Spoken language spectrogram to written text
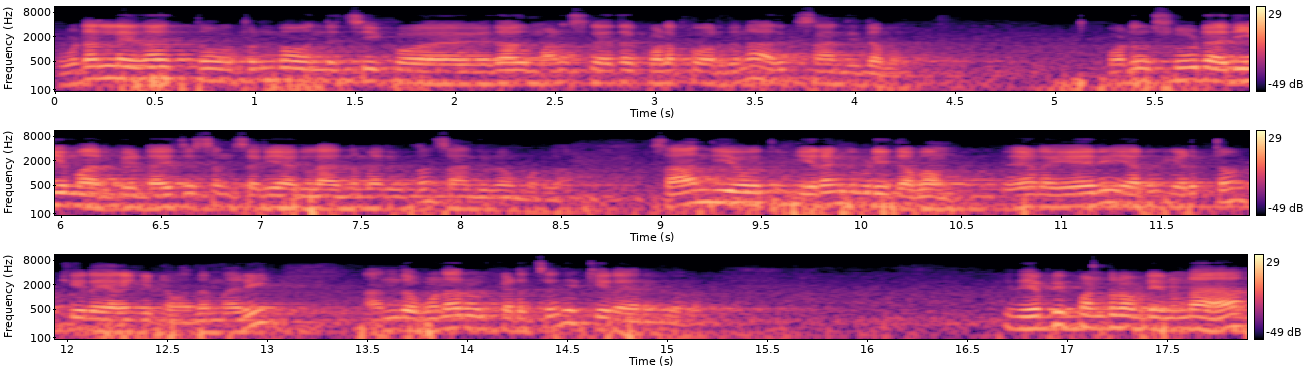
உடலில் ஏதாவது து துன்பம் வந்துச்சு கொ- ஏதாவது மனசில் ஏதாவது குழப்பம் வருதுன்னா அதுக்கு சாந்தி தவம். உடல் சூடு அதிகமாக இருக்குது டைஜஷன் சரியாக இல்லை அந்த மாதிரி இருக்கலாம் சாந்தி தவம் பண்ணலாம் சாந்தி யோகத்துக்கு இறங்குபடி தவம். மேலே ஏறி இற- எடுத்தோம் கீழே இறங்கிட்டோம். அந்த மாதிரி அந்த உணர்வு கிடைச்சது கீழே இறங்கி வரும். இது எப்படி பண்ணுறோம் அப்படின்னா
